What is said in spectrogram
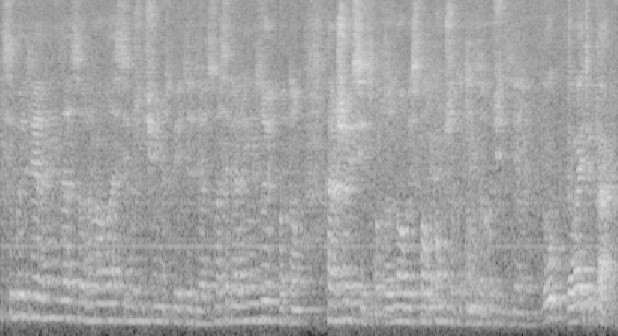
Если будет реорганизация органов власти, вы же ничего не успеете сделать. Вас реорганизуют потом. Хорошо, если новый исполком что-то там захочет сделать. Ну, давайте так.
